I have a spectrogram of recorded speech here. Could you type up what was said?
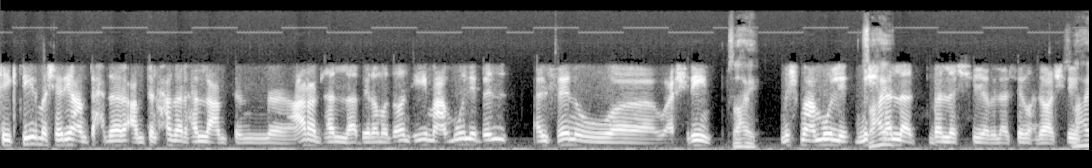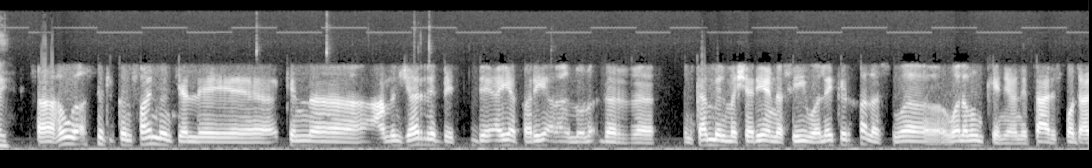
في كتير مشاريع عم تحضر عم تنحضر هلأ عم تنعرض هلأ برمضان. هي معمولة بال 2020 صحيح. مش معمولة مش صحيح. هلأ تبلش فيها بال 2021 صحيح. فهو قصة ال confinement يلي كنا عم نجرب بأي طريقة إنه نقدر نكمل مشاريعنا فيه ولكن خلص ولا ممكن. يعني بتعرف وضع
